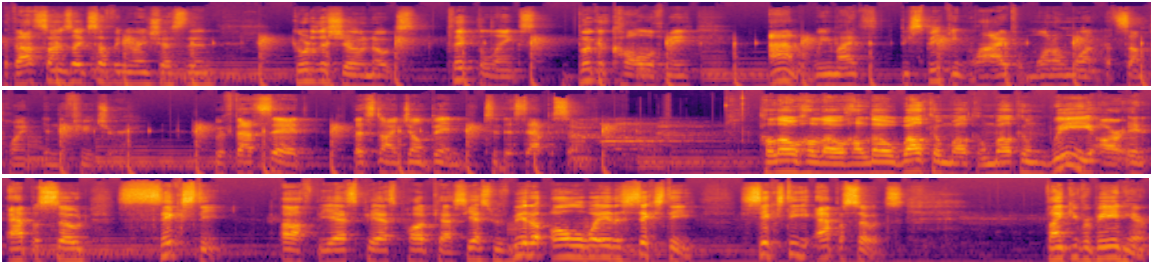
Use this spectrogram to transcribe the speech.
If that sounds like something you're interested in, go to the show notes, click the links, book a call with me, and we might be speaking live one on one at some point in the future. With that said, let's now jump into this episode. Hello, hello, hello, welcome, welcome, welcome. We are in episode 60 of the SPS podcast. Yes, we've made it all the way to 60, 60 episodes. Thank you for being here.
